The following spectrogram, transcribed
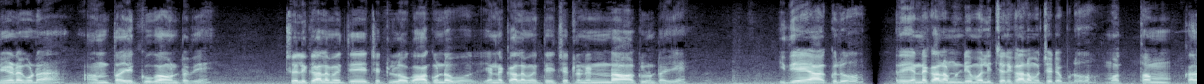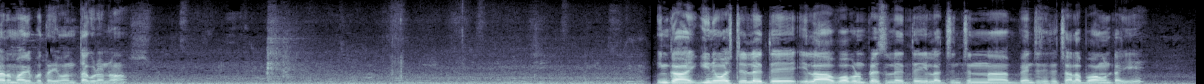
నీడ కూడా అంత ఎక్కువగా ఉంటుంది. చలికాలం అయితే చెట్లలో ఒక ఆకు ఉండవు ఎండాకాలం అయితే చెట్ల నిండా ఆకులు ఉంటాయి. ఇదే ఆకులు అదే ఎండాకాలం నుండి మళ్ళీ చలికాలం వచ్చేటప్పుడు మొత్తం కలర్ మారిపోతాయి ఇవంతా కూడాను. ఇంకా యూనివర్సిటీలో అయితే ఇలా ఓపెన్ ప్లేస్లో అయితే ఇలా చిన్న చిన్న బెంచెస్ అయితే చాలా బాగుంటాయి.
